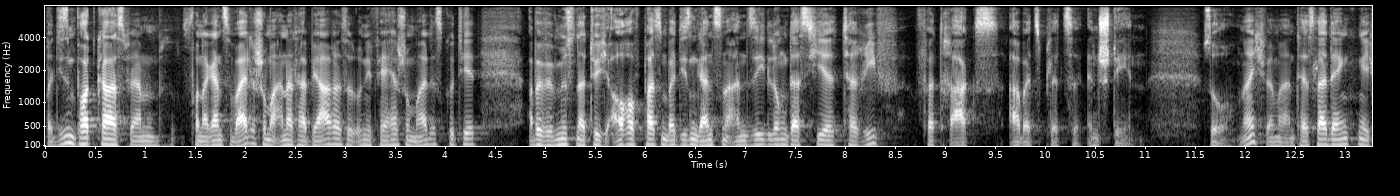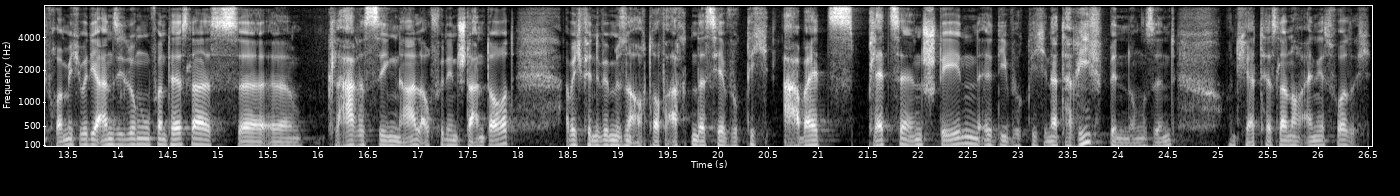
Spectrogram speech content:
bei diesem Podcast, wir haben vor einer ganzen Weile schon mal anderthalb Jahre, ist das ungefähr her schon mal diskutiert. Aber wir müssen natürlich auch aufpassen bei diesen ganzen Ansiedlungen, dass hier Tarif Vertragsarbeitsplätze entstehen. So, nicht? wenn wir an Tesla denken, ich freue mich über die Ansiedlung von Tesla, das ist äh, ein äh, klares Signal auch für den Standort. Aber ich finde, wir müssen auch darauf achten, dass hier wirklich Arbeitsplätze entstehen, äh, die wirklich in der Tarifbindung sind. Und hier hat Tesla noch einiges vor sich.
